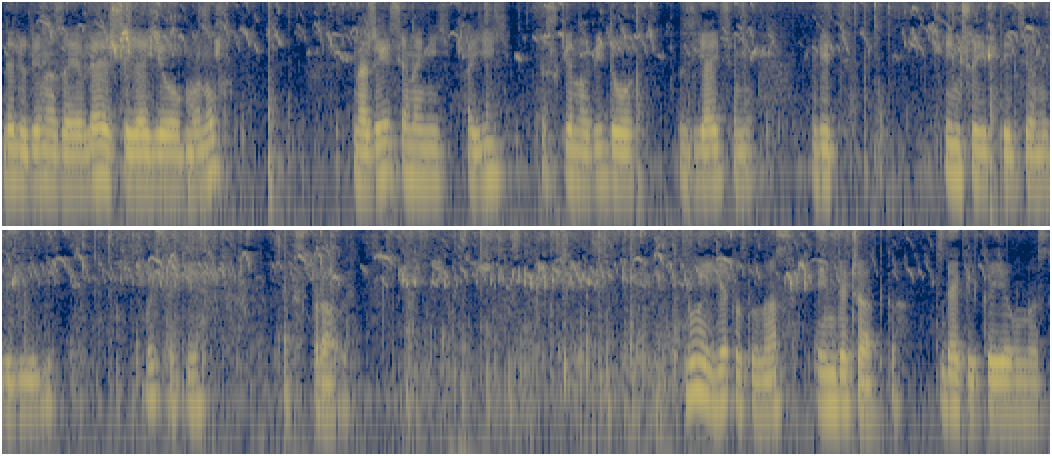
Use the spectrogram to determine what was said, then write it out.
де людина заявляє, що я її обманув, нажився на ній, а їй скинув відео з яйцями від іншої птиці, а не від її. Ось такі справи. Ну і є тут у нас індичатка. Декілька є у нас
